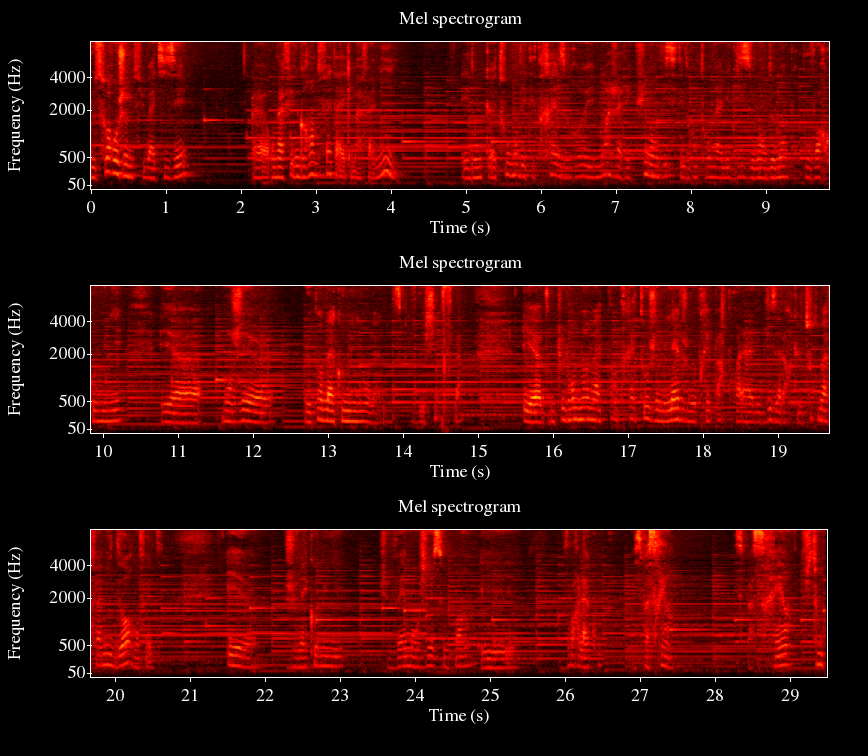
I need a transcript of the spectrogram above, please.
le soir où je me suis baptisée, euh, on a fait une grande fête avec ma famille. Et donc euh, tout le monde était très heureux et moi j'avais qu'une envie, c'était de retourner à l'église le lendemain pour pouvoir communier et euh, manger le pain de la communion, l'espèce de chips là. Et donc le lendemain matin, très tôt, je me lève, je me prépare pour aller à l'église alors que toute ma famille dort en fait. Et je vais communier, je vais manger ce pain et boire la coupe. Il se passe rien. Il se passe rien du tout.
